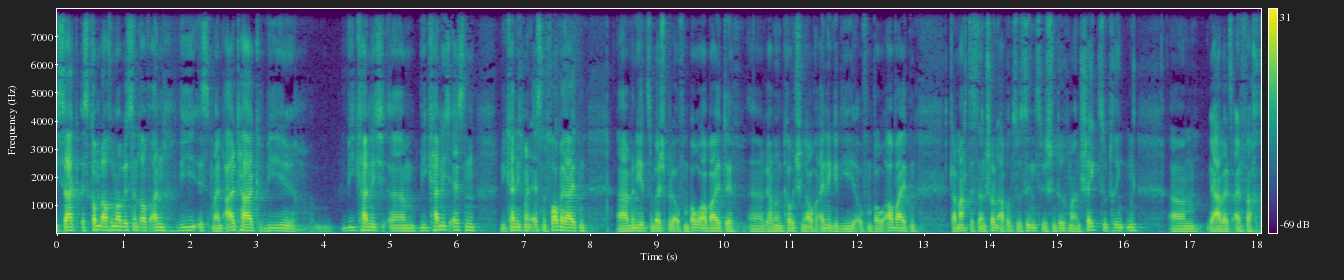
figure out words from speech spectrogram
ich sage, es kommt auch immer ein bisschen drauf an, wie ist mein Alltag, wie wie kann ich, ähm, wie kann ich essen, wie kann ich mein Essen vorbereiten. Äh, wenn ich jetzt zum Beispiel auf dem Bau arbeite, äh, wir haben im Coaching auch einige, die auf dem Bau arbeiten, da macht es dann schon ab und zu Sinn, zwischendurch mal einen Shake zu trinken. Ähm, ja, weil es einfach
